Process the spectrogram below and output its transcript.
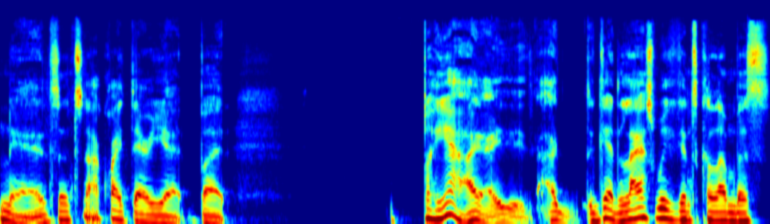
nah, it's it's not quite there yet, but but yeah, I, I, I again last week against Columbus,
